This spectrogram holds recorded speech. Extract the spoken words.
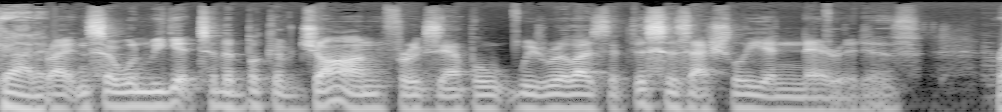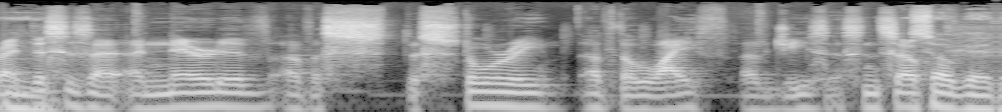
Got it. Right. And so when we get to the book of John, for example, we realize that this is actually a narrative. Right. This is a, a narrative of a, the story of the life of Jesus. And so, So good.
